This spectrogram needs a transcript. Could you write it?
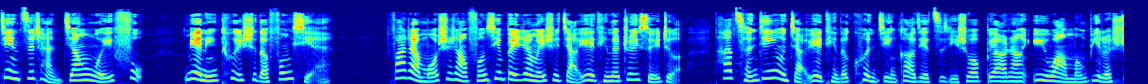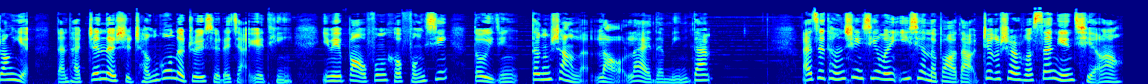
净资产将为负，面临退市的风险。发展模式上，冯鑫被认为是贾跃亭的追随者。他曾经用贾跃亭的困境告诫自己说：“不要让欲望蒙蔽了双眼。”但他真的是成功的追随了贾跃亭，因为暴风和冯鑫都已经登上了老赖的名单。来自腾讯新闻一线的报道，这个事儿和三年前啊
